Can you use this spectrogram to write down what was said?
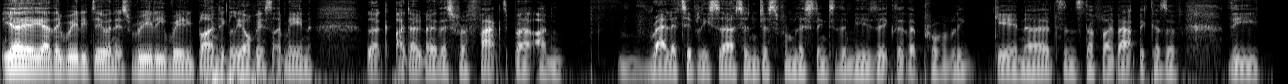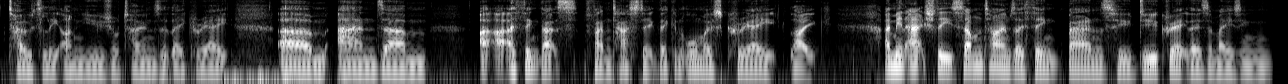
Yeah, yeah, yeah. They really do, and it's really, really blindingly obvious. I mean, look, I don't know this for a fact, but I'm relatively certain just from listening to the music that they're probably gear nerds and stuff like that because of the totally unusual tones that they create. Um, and um, I, I think that's fantastic. They can almost create like. I mean, actually, sometimes I think bands who do create those amazing,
